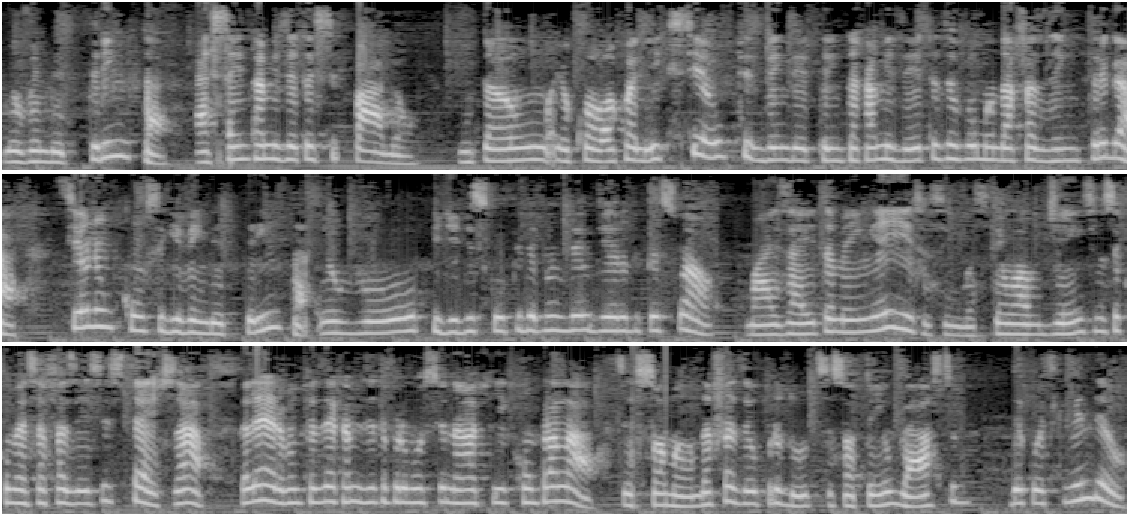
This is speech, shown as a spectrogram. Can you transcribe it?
e eu vender 30, as 100 camisetas se pagam. Então eu coloco ali que se eu vender 30 camisetas, eu vou mandar fazer entregar. Se eu não conseguir vender 30, eu vou pedir desculpa e devolver o dinheiro do pessoal. Mas aí também é isso, assim, você tem uma audiência você começa a fazer esses testes. Ah, galera, vamos fazer a camiseta promocional aqui e compra lá. Você só manda fazer o produto, você só tem o gasto depois que vendeu.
